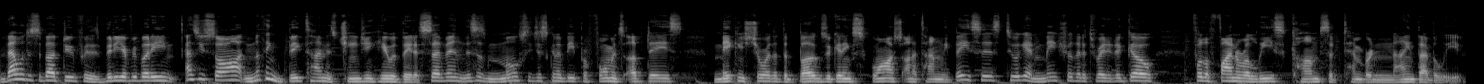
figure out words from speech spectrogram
That will just about do for this video, everybody. As you saw, nothing big time is changing here with Beta 7. This is mostly just going to be performance updates, making sure that the bugs are getting squashed on a timely basis to, again, make sure that it's ready to go for the final release come September 9th, I believe.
